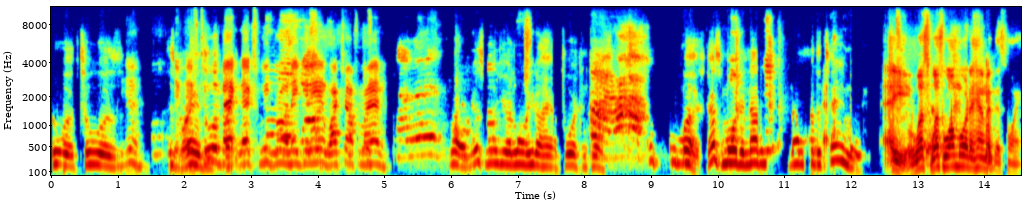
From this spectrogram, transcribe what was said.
Tua, Tua's yeah. His If, brains if Tua is- back next week, bro, and they get in, watch out for Miami. Bro, this one year alone, he don't have four concussions. That's too much. That's more than not, not another team. is. Hey, what's what's one more to him at this point?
